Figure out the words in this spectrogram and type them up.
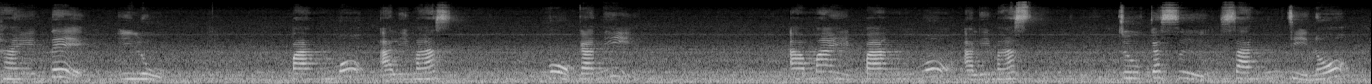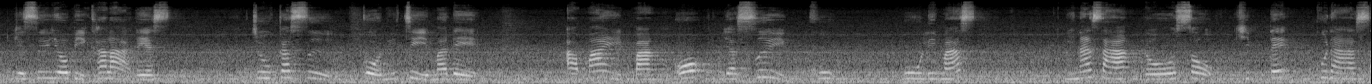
ไฮเตอิลุปังโมอาริมัสโฮกานิอาไมปังโมอาริมัส จูกัสึซังจิโนะเกซึโยบิคาราเดสจูกัสึโกนิจิมาเดะอาไมปังโอยาซึยคุบูริมัสมินาซังโดโซคิเตะคุดาไซ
